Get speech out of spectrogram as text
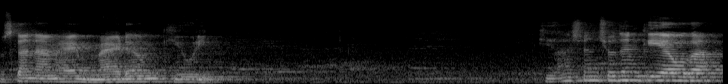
उसका नाम है मैडम क्यूरी। क्या संशोधन किया होगा?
